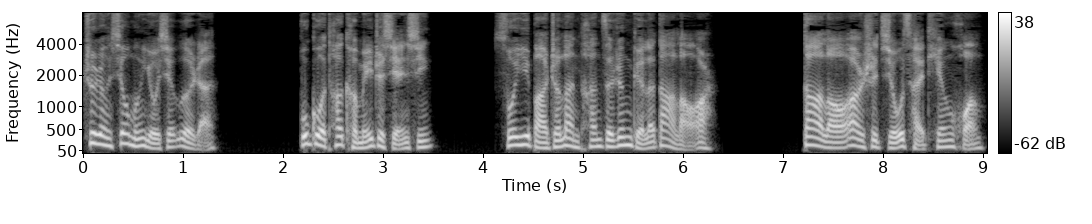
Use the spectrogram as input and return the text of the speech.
这让萧猛有些愕然。不过他可没这闲心，所以把这烂摊子扔给了大老二。大老二是九彩天皇。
